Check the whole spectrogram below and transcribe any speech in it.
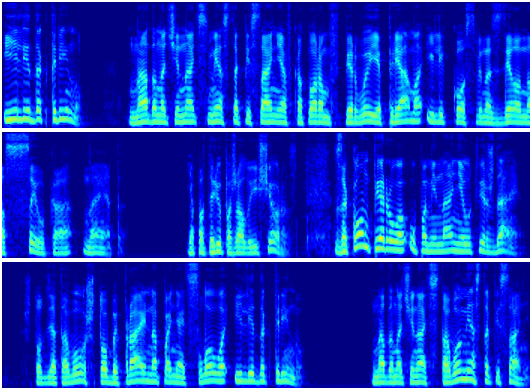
или доктрину, надо начинать с места Писания, в котором впервые прямо или косвенно сделана ссылка на это. Я повторю, пожалуй, еще раз. Закон первого упоминания утверждает, что для того, чтобы правильно понять слово или доктрину, надо начинать с того места Писания,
